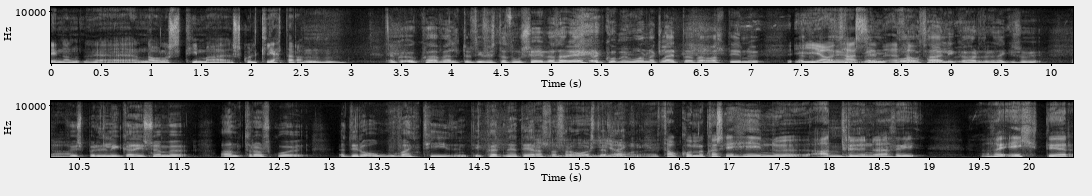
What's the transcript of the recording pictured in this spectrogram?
innan e, nálags tíma skuldléttara En hva- hvað veldur því fyrst að þú segir að það er komið vona glæta? Þá allt í hennu og þá það er líka hörður það ekki svo þau spurði líka því sömu andra sko, þetta eru óvænt tíðindi hvernig þetta er alltaf þróast er Já, þá komur kannski hinu atriðinu að því að það eitt er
